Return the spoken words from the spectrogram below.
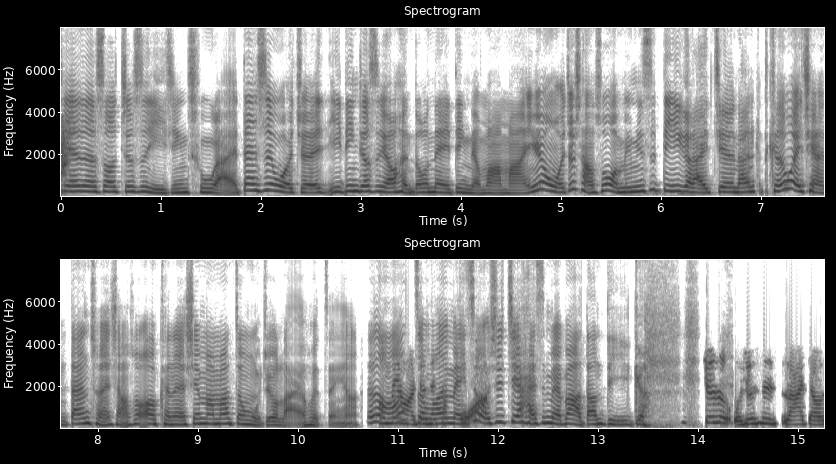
接的时候就是已经出来，但是我觉得一定就是有很多内定的妈妈，因为我就想说，我明明是第一个来接的，可是我以前很单纯想说，哦，可能有些妈妈中午就来或怎样，但是我没有怎么每次我去接还是没有办法当第一个，就是我就是拉交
